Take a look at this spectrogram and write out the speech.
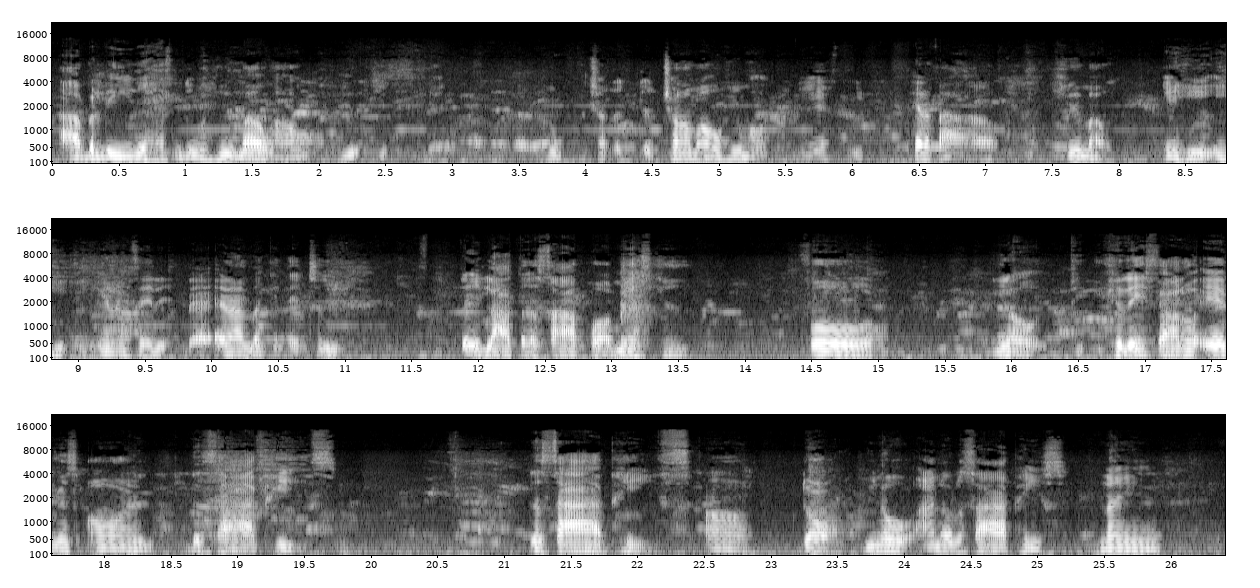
I believe it has to do with Humo. Um, the, the, the Chomo Humo, the nasty pedophile Humo. And he, he and I said that, and I look at that too. They locked up South Park Mexican for, you know, because they found no evidence on the side piece the side piece, um, daughter. You know, I know the side piece name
